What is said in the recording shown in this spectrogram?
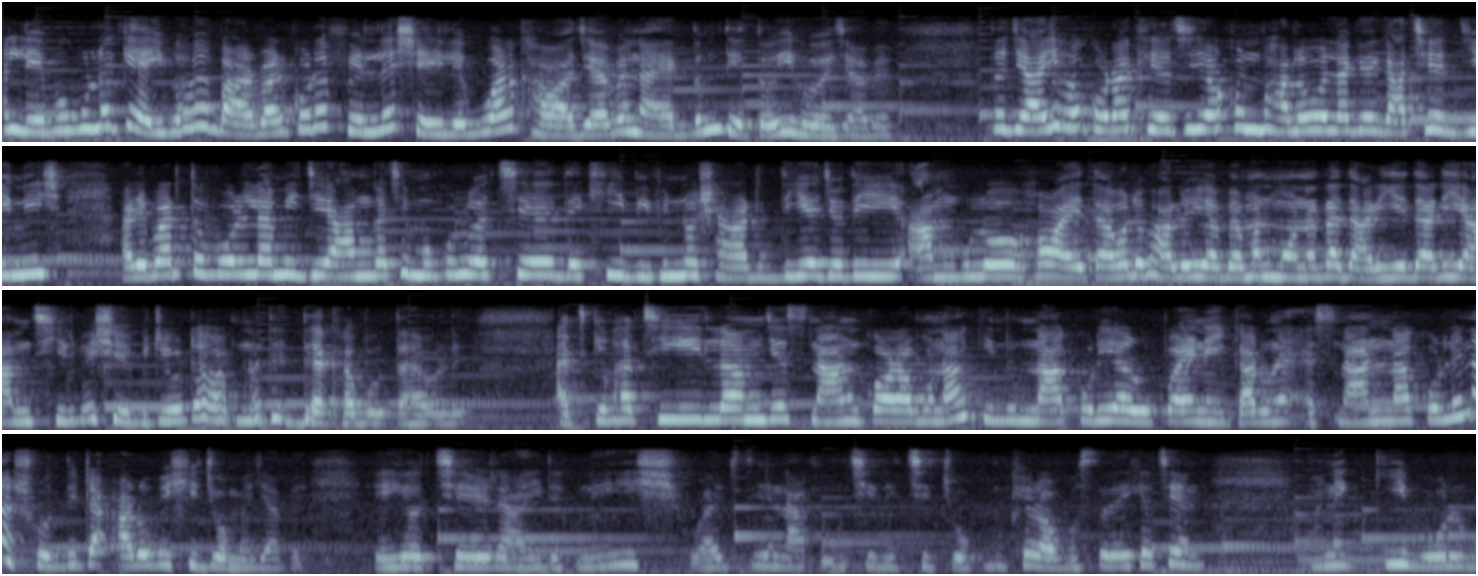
আর লেবুগুলোকে এইভাবে বারবার করে ফেললে সেই লেবু আর খাওয়া যাবে না, একদম তেতোই হয়ে যাবে। তো যাই হোক, ওরা খেয়েছে যখন, ভালোও লাগে গাছের জিনিস। আর এবার তো বললামই যে আম গাছে মুকুল হচ্ছে, দেখি বিভিন্ন সার দিয়ে যদি আমগুলো হয়, তাহলে ভালোই হবে। আমার মনাটা দাঁড়িয়ে দাঁড়িয়ে আম ছিঁড়বে, সেই ভিডিওটাও আপনাদের দেখাবো তাহলে। আজকে ভাবছিলাম যে স্নান করাবো না, কিন্তু না করি আর উপায় নেই, কারণ স্নান না করলে না সর্দিটা আরও বেশি জমে যাবে। এই হচ্ছে রাই দেখুন, ইস ওয়াইফ দিয়ে নাক মুছিয়ে দিচ্ছি, চোখ মুখের অবস্থা দেখেছেন? মানে কি বলব,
